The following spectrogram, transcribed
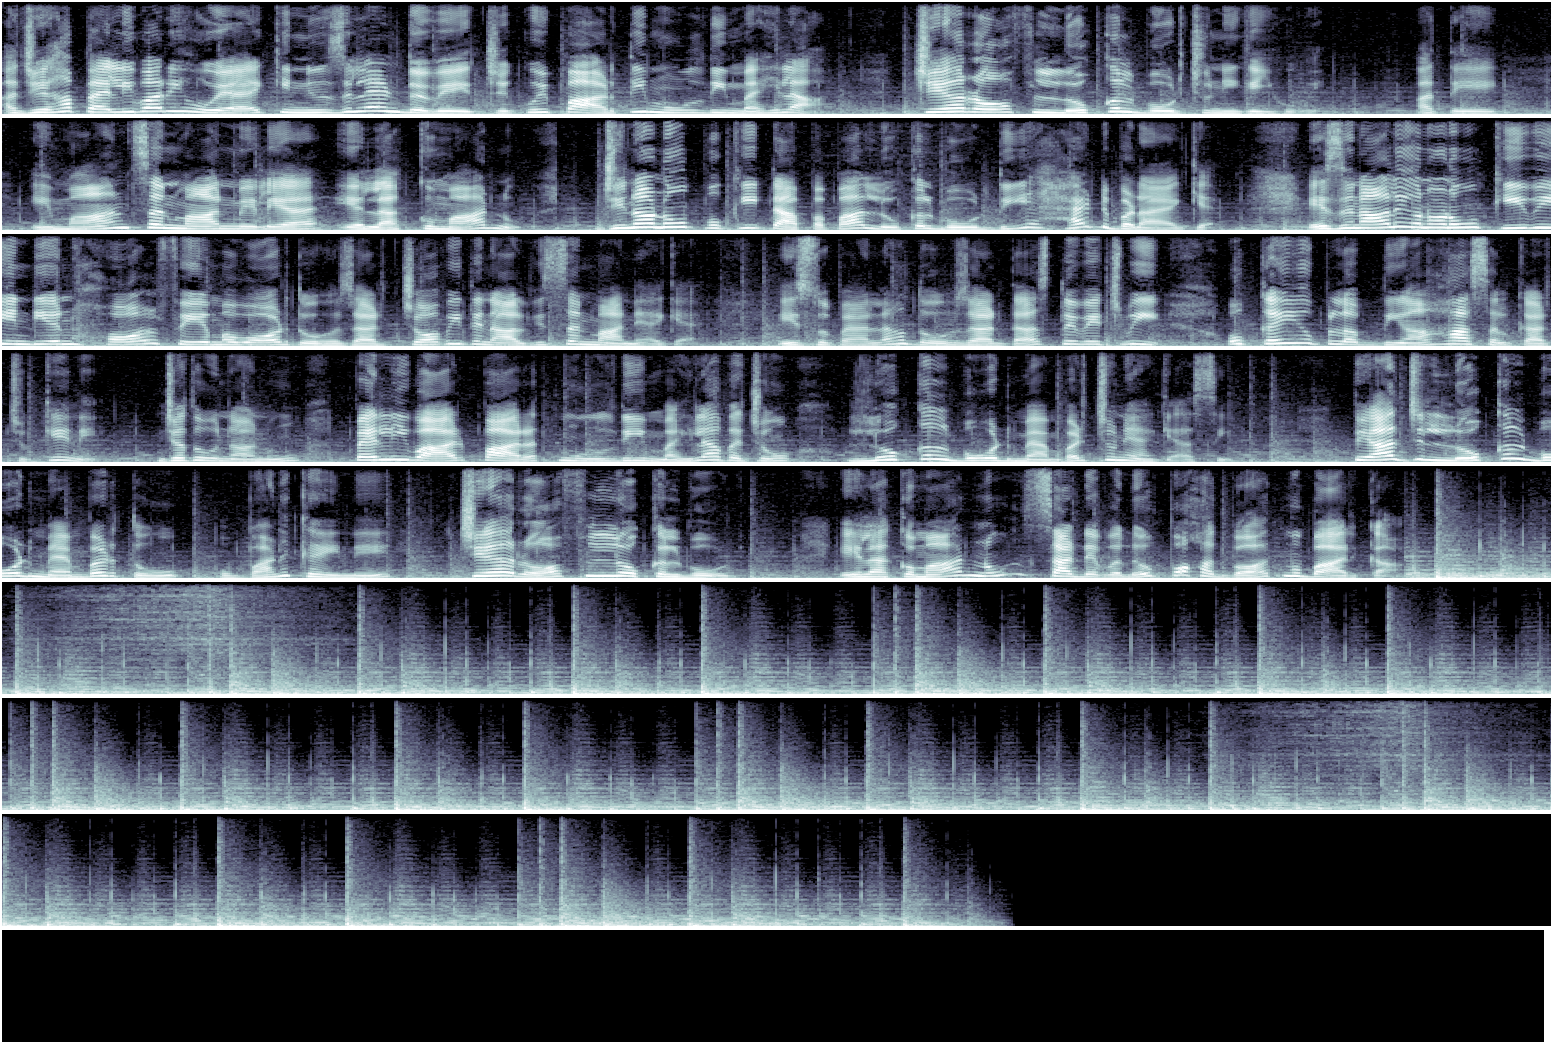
ਅਜਿਹਾ ਪਹਿਲੀ ਵਾਰ ਹੀ ਹੋਇਆ ਹੈ ਕਿ ਨਿਊਜ਼ੀਲੈਂਡ ਦੇ ਵਿੱਚ ਕੋਈ ਭਾਰਤੀ ਮੂਲ ਦੀ ਮਹਿਲਾ ਚੇਅਰ ਆਫ ਲੋਕਲ ਬੋਰਡ ਚੁਣੀ ਗਈ ਹੋਵੇ ਅਤੇ ਇਹ ਮਾਨ ਸਨਮਾਨ ਮਿਲਿਆ ਹੈ ਕੁਮਾਰ ਨੂੰ, ਜਿਨ੍ਹਾਂ ਨੂੰ ਪੁਕੀ ਟਾਪਪਾ ਲੋਕਲ ਬੋਰਡ ਦੀ ਹੈੱਡ ਬਣਾਇਆ ਗਿਆ ਇਸ ਦੇ ਨਾਲ ਹੀ ਉਹਨਾਂ ਨੂੰ Kiwi Indian hall fame award 2024 ਦੇ ਨਾਲ ਵੀ ਸਨਮਾਨਿਆ ਗਿਆ ਇਸ ਤੋਂ ਪਹਿਲਾਂ 2010 ਦੇ ਵਿੱਚ ਵੀ ਉਹ ਕਈ ਉਪਲਬਧੀਆਂ ਹਾਸਲ ਕਰ ਚੁੱਕੇ ਨੇ, ਜਦੋਂ ਉਹਨਾਂ ਨੂੰ ਪਹਿਲੀ ਵਾਰ ਭਾਰਤ ਮੂਲ ਦੀ ਮਹਿਲਾ ਵਜੋਂ ਲੋਕਲ ਬੋਰਡ ਮੈਂਬਰ ਚੁਣਿਆ ਗਿਆ ਸੀ। ਤੇ ਅੱਜ ਲੋਕਲ ਬੋਰਡ ਮੈਂਬਰ ਤੋਂ ਉਹ ਬਣ ਗਏ ਨੇ chair of local board Ela Kumar ਨੂੰ ਸਾਡੇ ਵੱਲੋਂ ਬਹੁਤ-ਬਹੁਤ ਮੁਬਾਰਕਾਂ।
